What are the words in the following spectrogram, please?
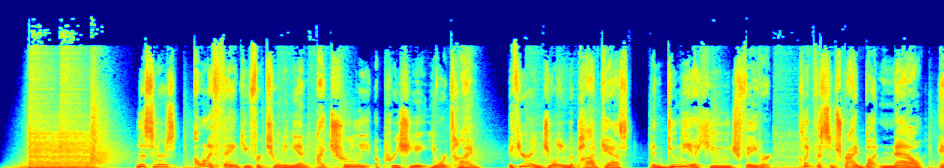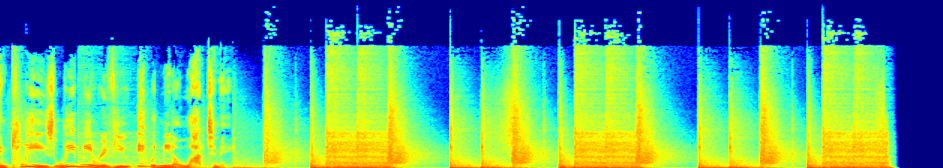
Listeners, I want to thank you for tuning in. I truly appreciate your time. If you're enjoying the podcast, then do me a huge favor. Click the subscribe button now and please leave me a review. It would mean a lot to me.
